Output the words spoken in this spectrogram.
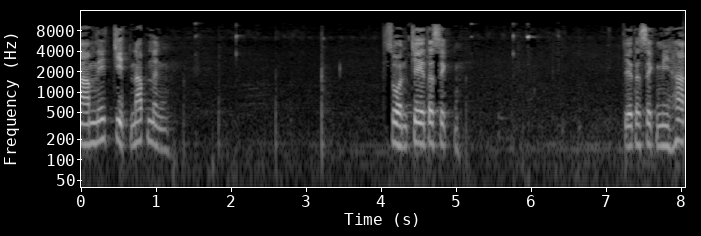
ามนี้จิตนับหนึ่ง ส่วนเจตสิก เจตสิกมีห้า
